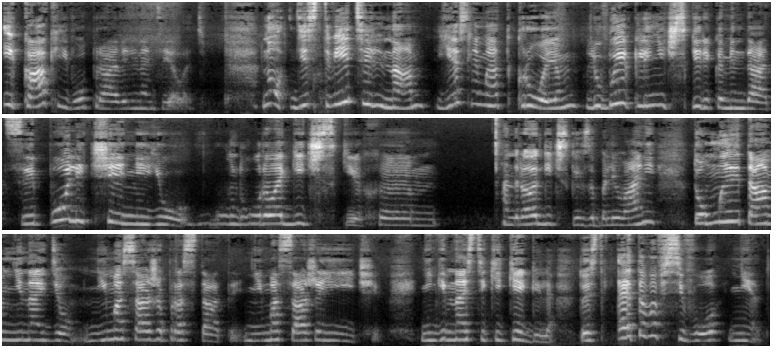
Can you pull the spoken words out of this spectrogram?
и как его правильно делать? Ну, действительно, если мы откроем любые клинические рекомендации по лечению урологических эм, андрологических заболеваний, то мы там не найдем ни массажа простаты, ни массажа яичек, ни гимнастики Кегеля. То есть этого всего нет.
